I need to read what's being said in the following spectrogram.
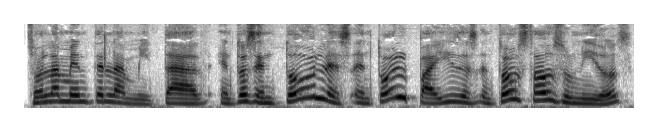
solamente la mitad, entonces en todo el, en todo el país, en todos Estados Unidos,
